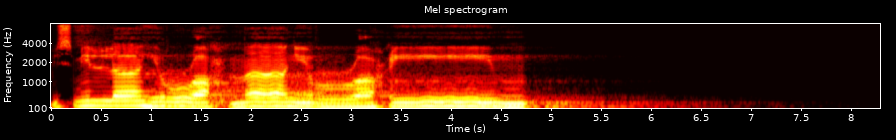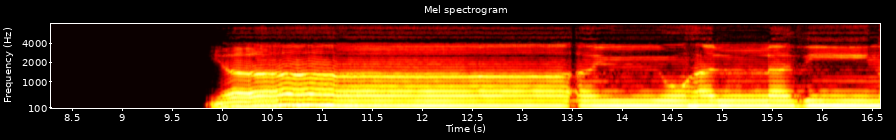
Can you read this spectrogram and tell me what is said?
بسم الله الرحمن الرحيم. يا أيها الذين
